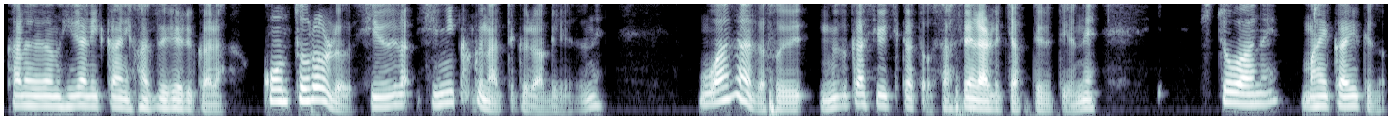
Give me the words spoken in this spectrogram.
体の左側に外れるから、コントロールしづらしにくくなってくるわけですね。わざわざそういう難しい打ち方をさせられちゃってるっていうね。人はね、毎回言うけど、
